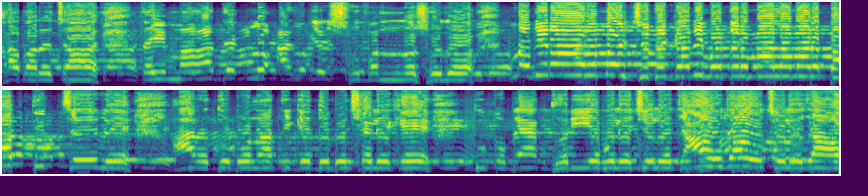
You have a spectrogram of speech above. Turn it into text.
খাবার তাই মা দেখল, আজকে সুবর্ণ শুধু মদিনার মসজিদে মাল আমার বাপ দিচ্ছে আর দুটো নাতিকে, দুটো ছেলেকে দুটো ব্যাগ ধরিয়ে বলেছিল, যাও যাও, চলে যাও।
